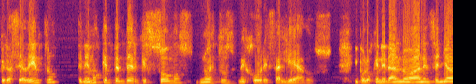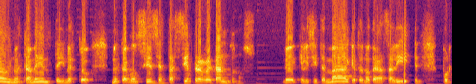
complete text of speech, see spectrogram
pero hacia adentro tenemos que entender que somos nuestros mejores aliados. Y por lo general nos han enseñado y nuestra mente y nuestro, nuestra conciencia está siempre retándonos. De que le hiciste mal, que esto no te va a salir. ¿Por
